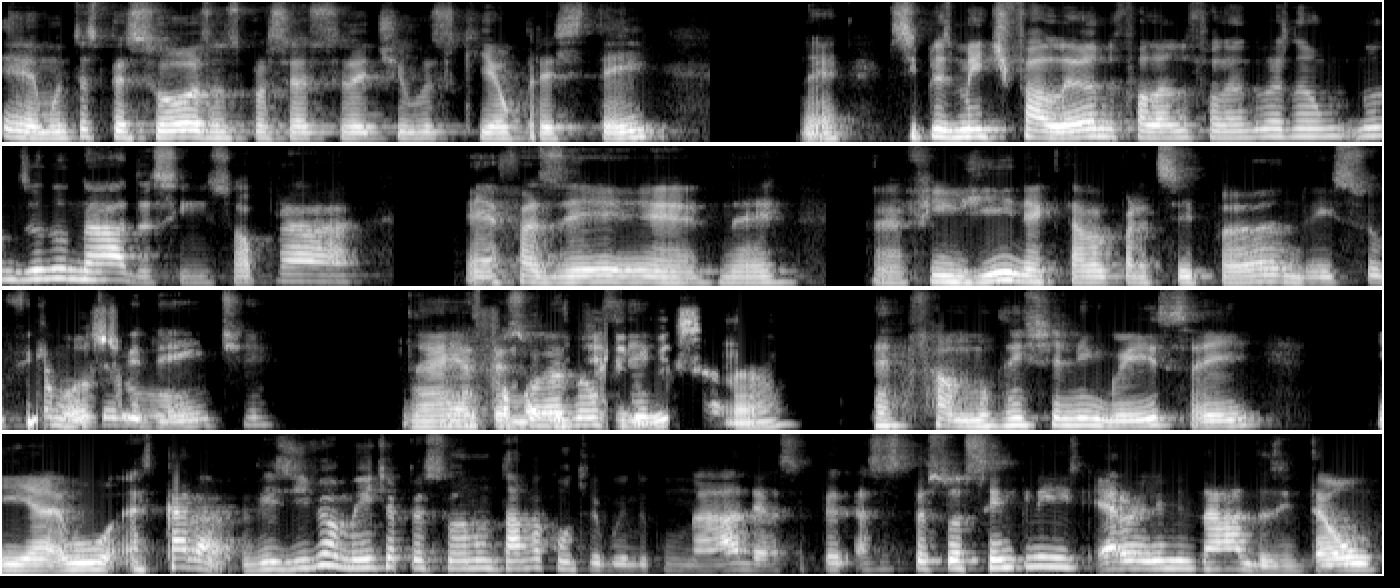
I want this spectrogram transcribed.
é, muitas pessoas nos processos seletivos que eu prestei, né? Simplesmente falando, falando, falando, mas não, não dizendo nada, assim, só para é, fazer, né? É, fingir, né, que estava participando. Isso fica muito evidente, né? E as pessoas não ficam. Linguiça, não. É famoso encher linguiça aí. E, é, o, é, cara, visivelmente a pessoa não estava contribuindo com nada, essa, essas pessoas sempre eram eliminadas. Então,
